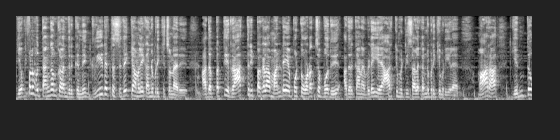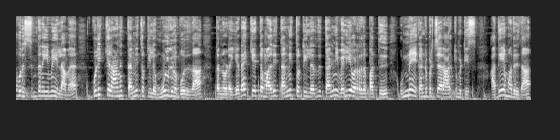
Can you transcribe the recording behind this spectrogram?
எவ்வளவு தங்கம் கலந்திருக்குன்னு கிரீடத்தை சிதைக்காமலே கண்டுபிடிக்க சொன்னாரு. அதை பத்தி ராத்திரி பகலா மண்டையை போட்டு உடைச்ச போது அதற்கான விடையை ஆர்கிமிட்டிஸால கண்டுபிடிக்க முடியல. மாறா எந்த ஒரு சிந்தனையுமே இல்லாம குளிக்கலான்னு தண்ணி தொட்டியில மூழ்கின போதுதான் தன்னோட எடைக்கேத்த மாதிரி தண்ணி தொட்டில இருந்து தண்ணி வெளியே வர்றத பார்த்து உண்மையை கண்டுபிடிச்சார் ஆர்கிமெட்டிஸ் அதே மாதிரி தான்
